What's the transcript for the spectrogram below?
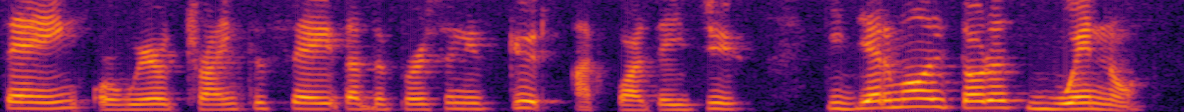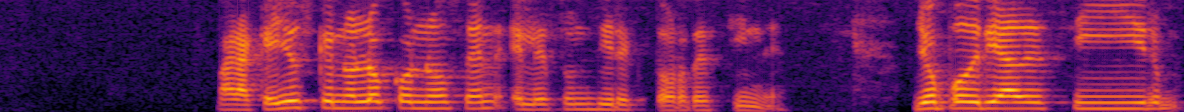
saying or we're trying to say that the person is good at what they do. Guillermo del Toro es bueno. Para aquellos que no lo conocen, él es un director de cine. Yo podría decir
